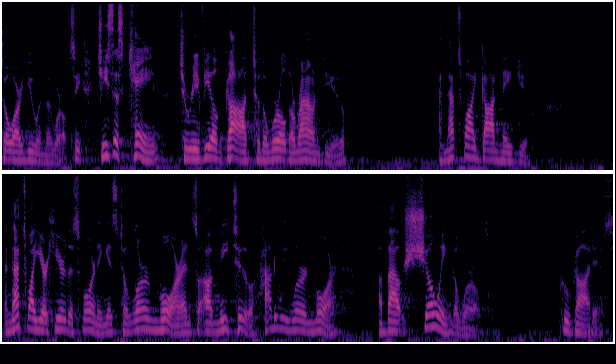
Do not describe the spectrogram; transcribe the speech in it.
so are you in the world. See, Jesus came to reveal God to the world around you, and that's why God made you. And that's why you're here this morning, is to learn more, and so, uh, me too. How do we learn more about showing the world who God is?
